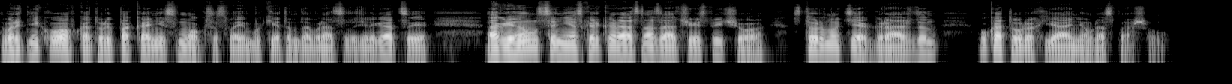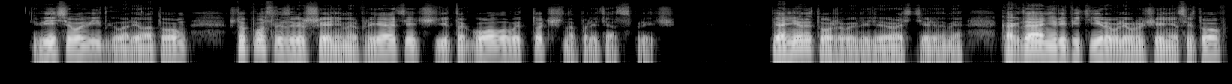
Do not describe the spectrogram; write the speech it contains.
Воротников, который пока не смог со своим букетом добраться до делегации, оглянулся несколько раз назад через плечо, в сторону тех граждан, у которых я о нем расспрашивал. Весь его вид говорил о том, что после завершения мероприятия чьи-то головы точно полетят с плеч. Пионеры тоже выглядели растерянными. Когда они репетировали вручение цветов,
